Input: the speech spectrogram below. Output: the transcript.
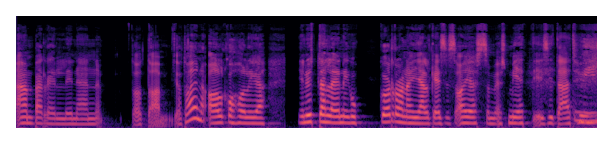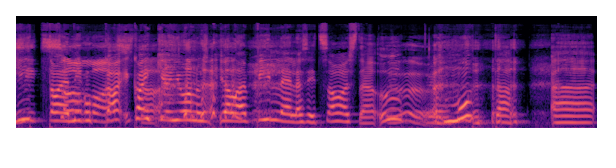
ämpärillinen tota, jotain alkoholia. Ja nyt tälleen niin koronan jälkeisessä ajassa myös miettii sitä, että niin hittoa, että niin ka- kaikki on juonut jollain pilleillä siitä samasta. Ja, uh. Uh. Mutta äh,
